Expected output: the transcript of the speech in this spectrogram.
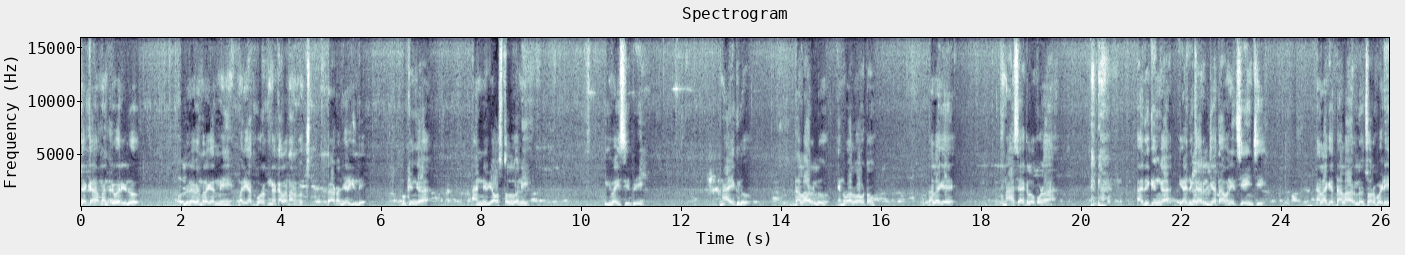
శాఖ మంత్రివర్యులు కొల్లు రవీంద్ర గారిని మర్యాదపూర్వకంగా కలవడానికి రావడం జరిగింది. ముఖ్యంగా అన్ని వ్యవస్థల్లోని ఈ వైసీపీ నాయకులు దళారులు ఇన్వాల్వ్ అవటం అలాగే నా శాఖలో కూడా అధికంగా ఈ అధికారుల చేత అవినీతి చేయించి అలాగే దళారులు చొరబడి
